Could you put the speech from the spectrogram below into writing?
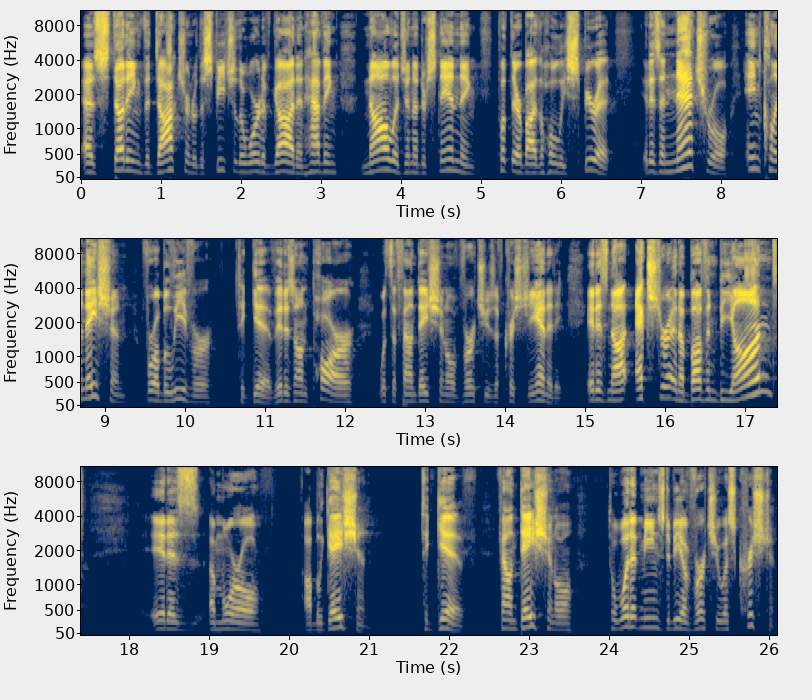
as studying the doctrine or the speech of the Word of God and having knowledge and understanding put there by the Holy Spirit. It is a natural inclination for a believer to give. It is on par with the foundational virtues of Christianity. It is not extra and above and beyond, it is a moral obligation to give, foundational to what it means to be a virtuous Christian.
